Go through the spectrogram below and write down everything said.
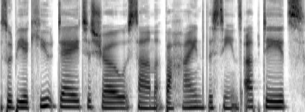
This would be a cute day to show some behind the scenes updates,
